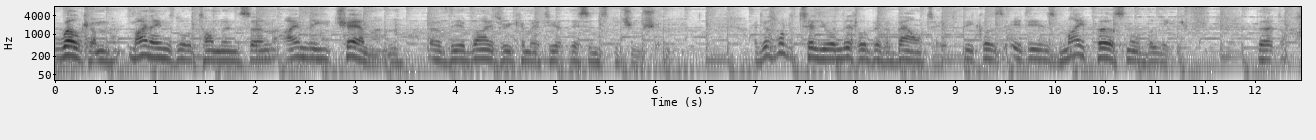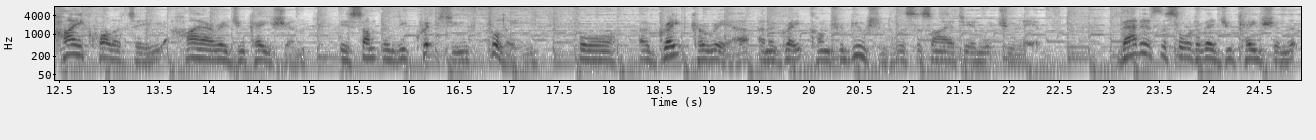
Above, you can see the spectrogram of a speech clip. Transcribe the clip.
Welcome. My name is Lord Tomlinson. I'm the chairman of the advisory committee at this institution. I just want to tell you a little bit about it because it is my personal belief that high quality higher education is something that equips you fully for a great career and a great contribution to the society in which you live. That is the sort of education that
